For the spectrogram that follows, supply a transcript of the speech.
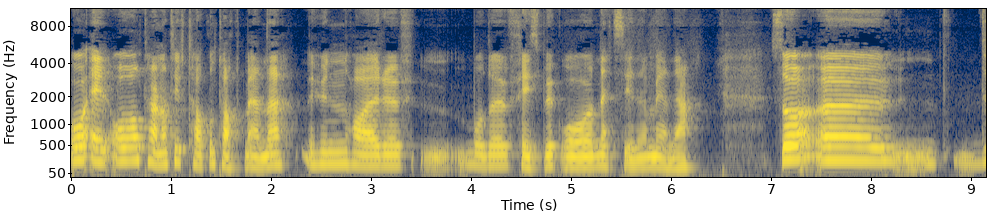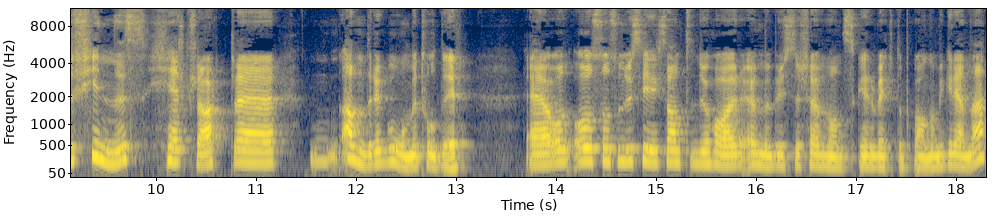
Og, og, alternativt ta kontakt med henne. Hun har eh, både Facebook og nettside, mener jeg. Så øh, det finnes helt klart øh, andre gode metoder. Eh, og, og, sånn som du sier, du har ømme bryster, søvnvansker, vektoppgang og migrene.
